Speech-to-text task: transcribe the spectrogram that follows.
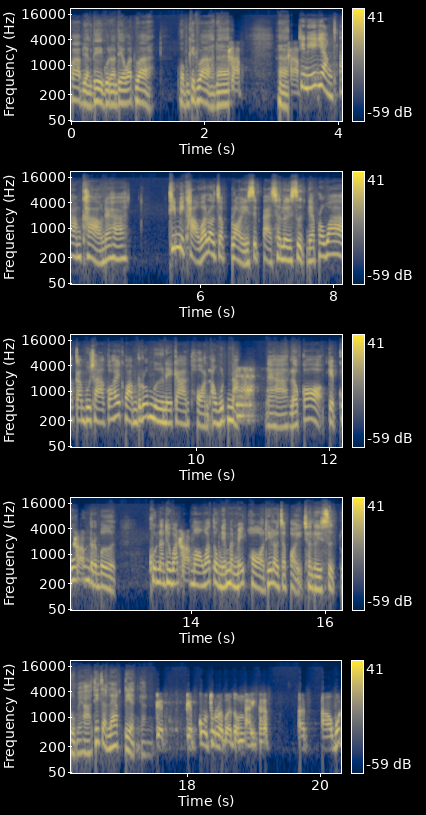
ภาพอย่างที่คุณอันเทวัฒน์ว่า ผมคิดว่านะครับฮะครับ ทีนี้อย่างตามข่าวนะคะ ที่มีข่าวว่าเราจะปล่อย 18 เฉลยศึกเนี่ยเพราะว่ากัมพูชาก็ให้ความร่วมมือในการถอนอาวุธหนักนะคะแล้วก็เก็บกู้ครับรุ่นระเบิด คุณนันทวัฒน์ครับมองว่าตรงนี้มันไม่พอที่เราจะปล่อยเฉลยศึกถูกไหมคะที่จะแลกเปลี่ยนกัน เก็บก็บกู้ทุนระเบิดตรงไหนครับเอ่ออาวุธ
